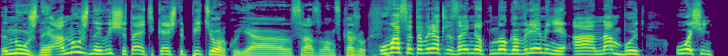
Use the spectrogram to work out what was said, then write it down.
нужной. А нужной вы считаете, конечно, пятерку, я сразу вам скажу. У вас это вряд ли займет много времени, а нам будет очень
